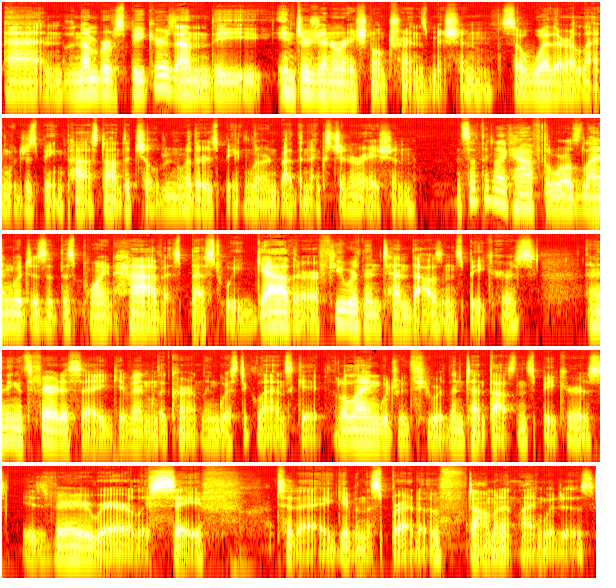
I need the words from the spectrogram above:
And the number of speakers and the intergenerational transmission. So, whether a language is being passed on to children, whether it's being learned by the next generation. And something like half the world's languages at this point have, as best we gather, fewer than 10,000 speakers. And I think it's fair to say, given the current linguistic landscape, that a language with fewer than 10,000 speakers is very rarely safe today, given the spread of dominant languages.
